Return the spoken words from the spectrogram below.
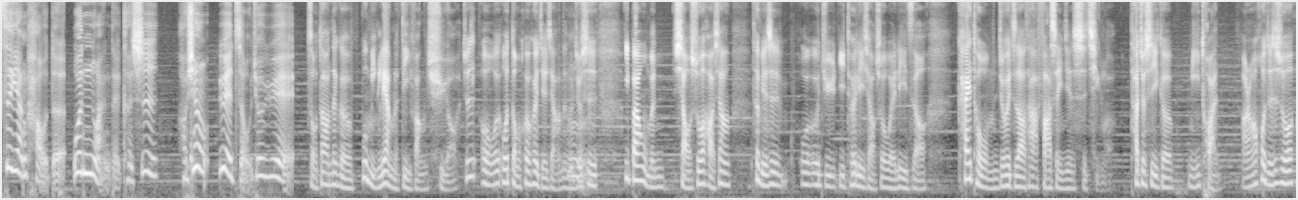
这样好的、温暖的，可是好像越走就越走到那个不明亮的地方去哦。就是我我我懂慧慧姐讲那个，就是一般我们小说好像，特别是我我举以推理小说为例子哦，开头我们就会知道它发生一件事情了，它就是一个谜团啊，然后或者是说。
